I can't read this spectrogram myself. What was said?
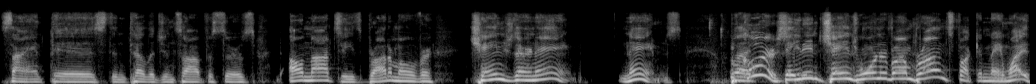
scientists, intelligence officers, all Nazis, brought them over, changed their name names. But of course, they didn't change Wernher von Braun's fucking name. Why?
